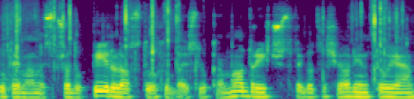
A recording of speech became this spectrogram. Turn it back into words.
Tutaj mamy z przodu Pirlo, tyłu chyba jest Luka Modric, z tego co się orientuję.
